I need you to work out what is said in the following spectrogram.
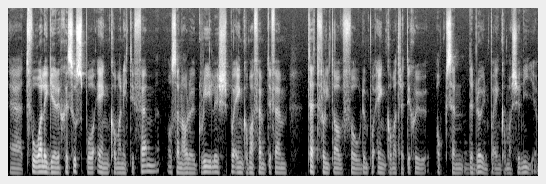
Eh, tvåa ligger Jesus på 1,95 och sen har du Grealish på 1,55 tätt följt av Foden på 1,37 och sen De Bruyne på 1,29.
